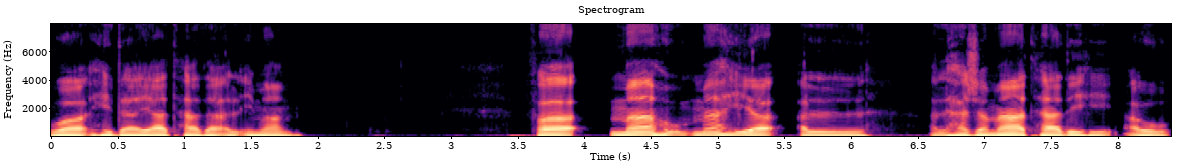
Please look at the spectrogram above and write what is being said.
وهدايات هذا الإمام. فما هو ما هي الهجمات هذه أو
